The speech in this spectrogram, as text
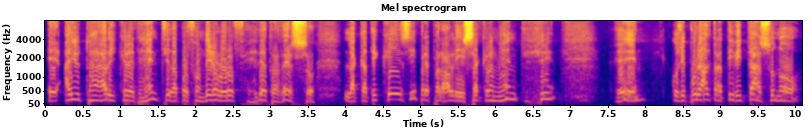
eh, aiutare i credenti ad approfondire la loro fede attraverso la catechesi, prepararli ai sacramenti. E così pure altre attività sono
